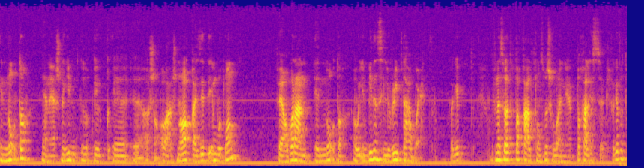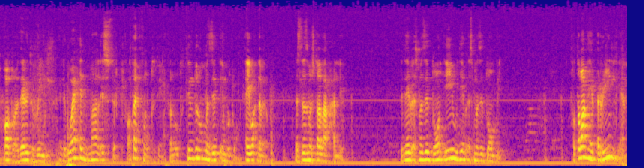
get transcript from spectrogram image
النقطة يعني عشان أجيب عشان عشان أوقع Z input 1 فهي عبارة عن النقطة أو ال impedance اللي ال real بتاعها بواحد. فجبت وفي نفس الوقت بتقع على ال transmission line يعني بتقع على ال S circle فجبت تقاطع دايرة ال real. اللي بواحد مع ال S circle فقطعت في نقطتين. فالنقطتين دول هما ال Z input 1 أي واحدة منهم. بس لازم أشتغل على الحلين دي هيبقى اسمها Z 1 A ودي هيبقى اسمها Z 1 B. فطبعا هيبقى ال real يعني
